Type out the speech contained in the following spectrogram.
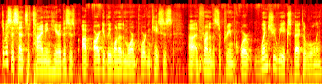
give us a sense of timing here. This is arguably one of the more important cases uh, in front of the Supreme Court. When should we expect a ruling?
